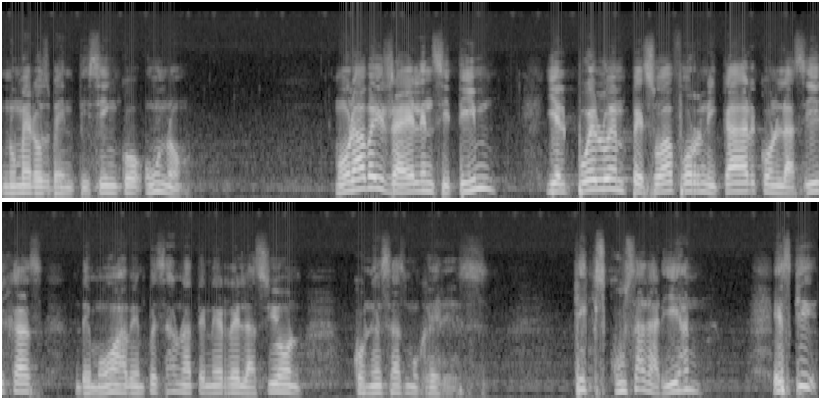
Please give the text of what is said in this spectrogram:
Números 25, 1. Moraba Israel en Sittim y el pueblo empezó a fornicar con las hijas de Moab, empezaron a tener relación con esas mujeres. ¿Qué excusa darían? Es que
